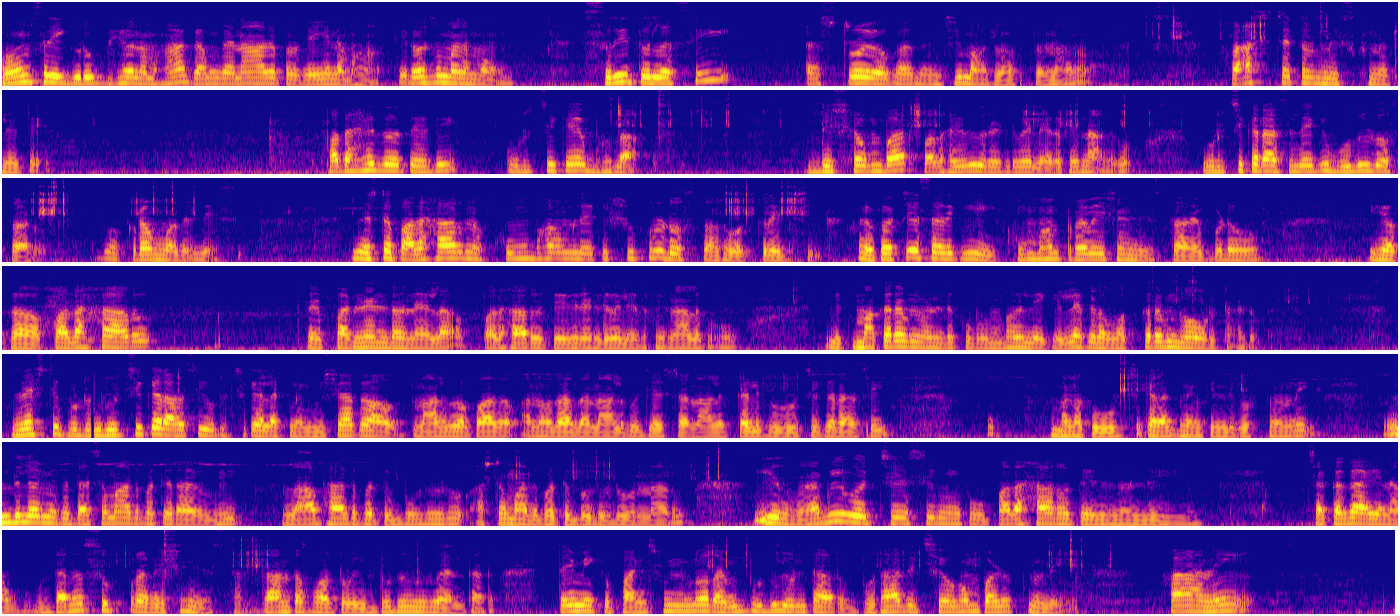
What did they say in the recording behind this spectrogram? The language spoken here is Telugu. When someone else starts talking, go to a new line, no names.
ఓం శ్రీ గురుభ్యో నమ గంగనాథ నమ. ఈరోజు మనము శ్రీ తులసి అస్ట్రోయోగా నుంచి మాట్లాడుతున్నాను. రాశి చక్రం తీసుకున్నట్లయితే పదహైదవ తేదీ ఉరుచికే బుధ. డిసెంబర్ పదహైదు రెండు వేల ఇరవై నాలుగు. వృచ్చిక రాశిలోకి బుధుడు వస్తాడు. వక్రం వదిలేసి. నెక్స్ట్ పదహారున కుంభంలోకి శుక్రుడు వస్తారు వక్రించి ఇక్కడికి వచ్చేసరికి కుంభం ప్రవేశం చేస్తారు ఎప్పుడు. ఈ యొక్క పదహారు రేపు పన్నెండో నెల పదహారో తేదీ రెండు వేల ఇరవై నాలుగు ఈ మకరం నుండి కుంభంలోకి వెళ్ళి అక్కడ వక్రంలో ఉంటాడు. నెక్స్ట్ ఇప్పుడు వృచ్చిక రాశి వృచ్చిక లగ్నం విశాఖ నాలుగో పాదం అనురాధ నాలుగు జ్యేష్ఠ నాలుగు కలిపి వృచ్చిక రాశి. మనకు వృచ్చిక లగ్నం కిందికి వస్తుంది. ఇందులో మీకు దశమాధిపతి రవి లాభాధిపతి బుధుడు అష్టమాధిపతి బుధుడు ఉన్నారు. ఈ రవి వచ్చేసి మీకు పదహారో తేదీ నుండి చక్కగా ఆయన ధనుస్సు ప్రవేశం చేస్తారు. దాంతోపాటు ఈ బుధుడు వెళ్తాడు. అంటే మీకు పంచమంలో రవి బుధులు ఉంటారు. బుధాదిత్యోగం పడుతుంది. కానీ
